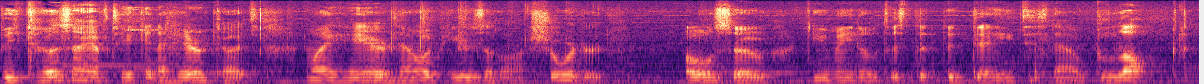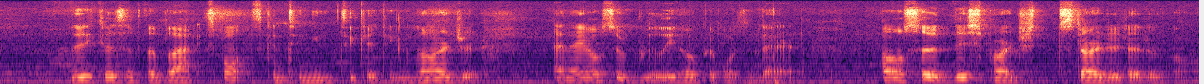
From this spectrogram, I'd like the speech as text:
Because I have taken a haircut, my hair now appears a lot shorter. Also, you may notice that the date is now blocked because of the black spots continuing to getting larger, and I also really hope it wasn't there. Also, this part started at a long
